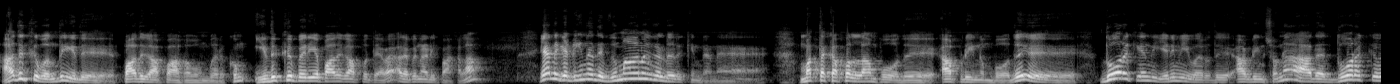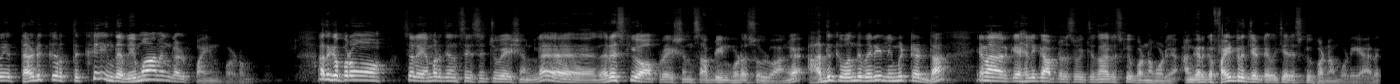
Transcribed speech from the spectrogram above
அதுக்கு வந்து இது பாதுகாப்பாகவும் இருக்கும். இதுக்கு பெரிய பாதுகாப்பு தேவை. அதை பின்னாடி பார்க்கலாம். ஏன்னு கேட்டிங்கன்னா இந்த விமானங்கள் இருக்கின்றன. மற்ற கப்பல்லாம் போகுது அப்படின்னும் போது தூரக்கேந்து எனிமி வருது அப்படின்னு சொன்னால் அதை தூரக்கவே தடுக்கிறதுக்கு இந்த விமானங்கள் பயன்படும். அதுக்கப்புறம் சில எமர்ஜென்சி சுச்சுவேஷனில் ரெஸ்கியூ ஆப்ரேஷன்ஸ் அப்படின்னு கூட சொல்லுவாங்க. அதுக்கு வந்து வெரி லிமிட்டட் தான். ஏன்னா இருக்க ஹெலிகாப்டர்ஸ் வச்சு தான் ரெஸ்கியூ பண்ண முடியும். அங்கே இருக்க ஃபைட்டர் ஜெட்டை வச்சு ரெஸ்கியூ பண்ண முடியாது.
